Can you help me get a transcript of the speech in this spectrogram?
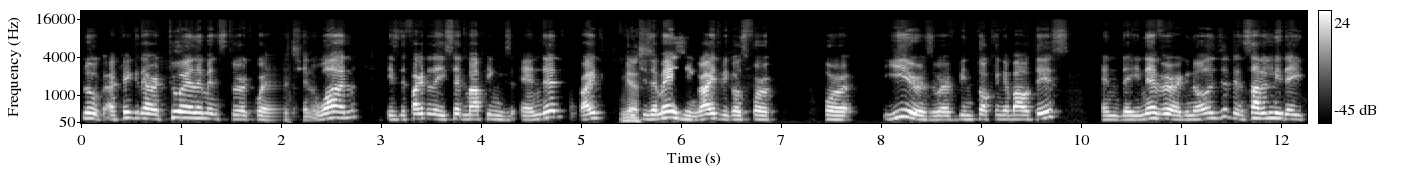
Look, I think there are two elements to your question. One is the fact that they said mappings ended, right? Yes. Which is amazing, right? Because for for years we have been talking about this and they never acknowledge it, and suddenly they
